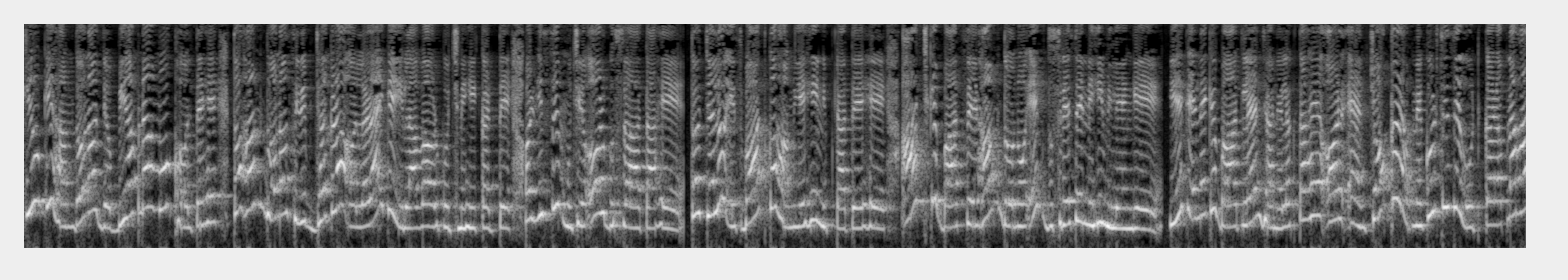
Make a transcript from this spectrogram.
क्योंकि हम दोनों जब भी अपना मुँह खोलते हैं तो हम दोनों सिर्फ़ झगड़ा और लड़ाई के अलावा और कुछ नहीं करते, और इससे मुझे और गुस्सा आता है। तो चलो इस बात को हम यही निपटाते हैं। आज के बाद से हम दोनों एक दूसरे से नहीं मिलेंगे। ये कहने के बाद लैन जाने लगता है और एन चौक कर अपने कुर्सी से उठकर अपना हाथ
